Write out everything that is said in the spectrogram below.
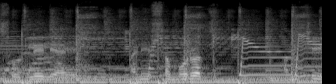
सोडलेली आहे. आणि समोरच आमची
